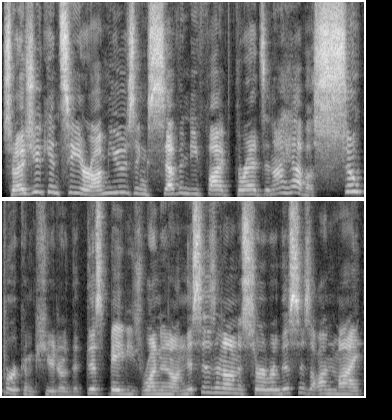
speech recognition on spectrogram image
So as you can see here, I'm using 75 threads and I have a supercomputer that this baby's running on. This isn't on a server. This is on my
